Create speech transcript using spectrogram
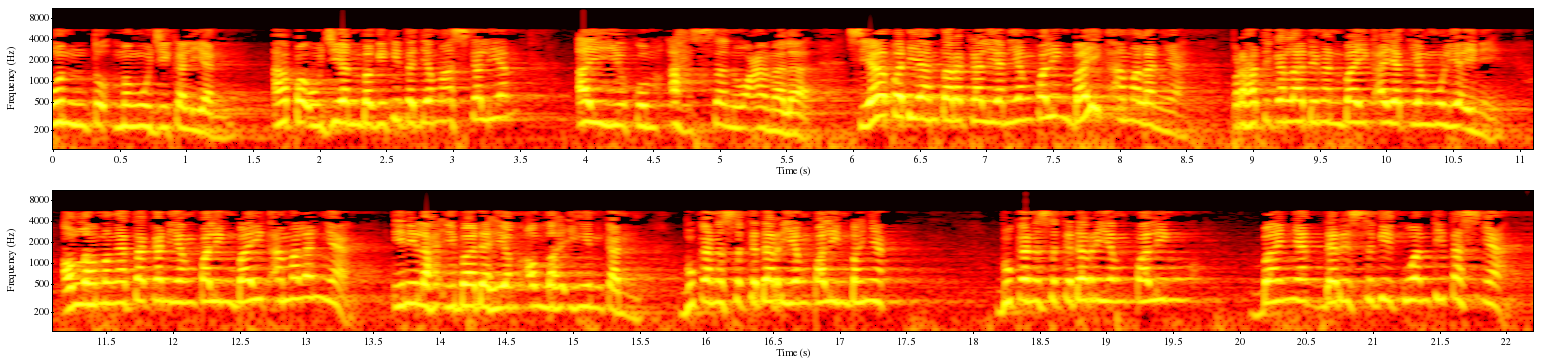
untuk menguji kalian. Apa ujian bagi kita jemaah sekalian? Ayyukum ahsanu amala. Siapa di antara kalian yang paling baik amalannya? Perhatikanlah dengan baik ayat yang mulia ini. Allah mengatakan yang paling baik amalannya. Inilah ibadah yang Allah inginkan. Bukan sekedar yang paling banyak. Bukan sekedar yang paling banyak dari segi kuantitasnya.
